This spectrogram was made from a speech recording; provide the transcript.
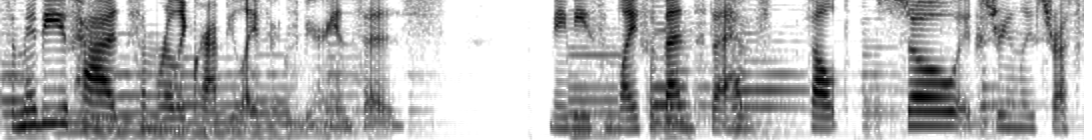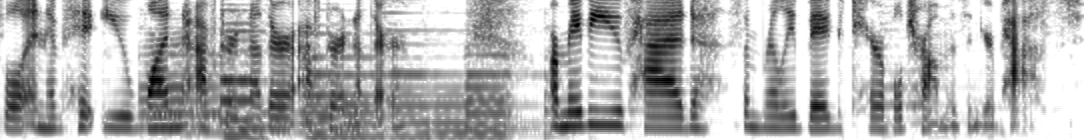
So maybe you've had some really crappy life experiences, maybe some life events that have felt so extremely stressful and have hit you one after another after another. Or maybe you've had some really big, terrible traumas in your past.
